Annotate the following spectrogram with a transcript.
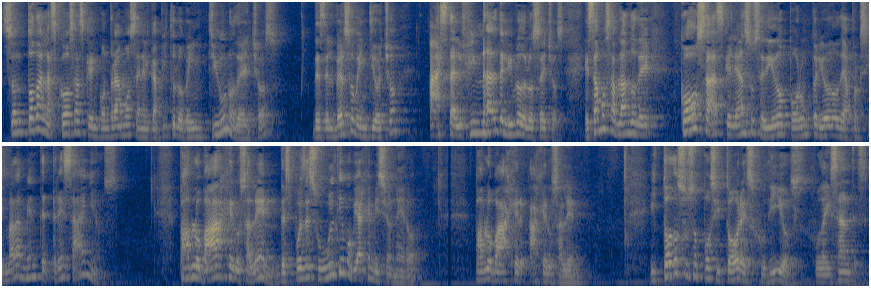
Son todas las cosas que encontramos en el capítulo 21 de Hechos, desde el verso 28 hasta el final del libro de los Hechos. Estamos hablando de cosas que le han sucedido por un periodo de aproximadamente tres años. Pablo va a Jerusalén después de su último viaje misionero. Pablo va a Jerusalén y todos sus opositores judíos, judaizantes,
